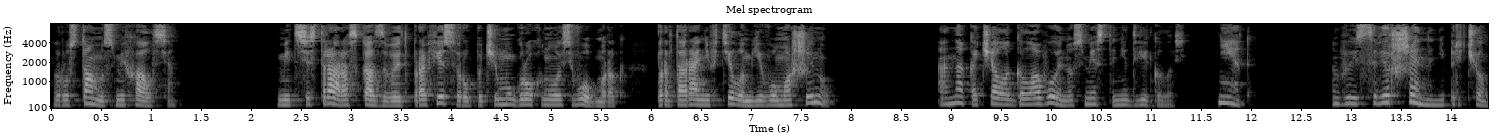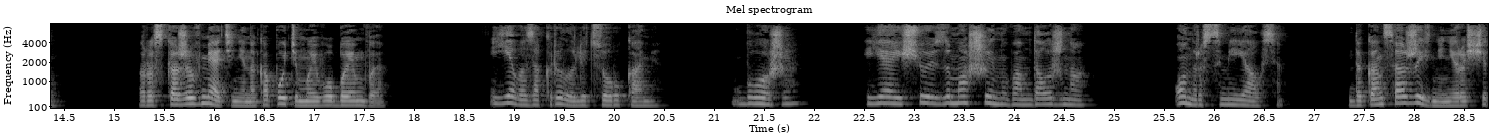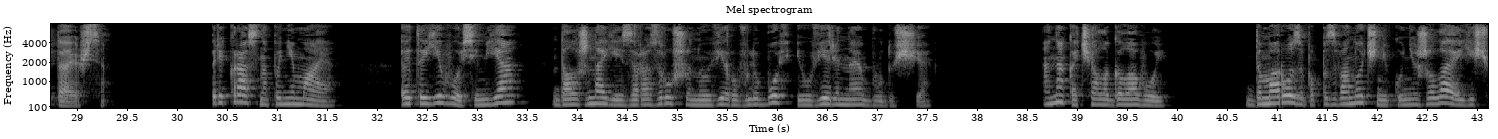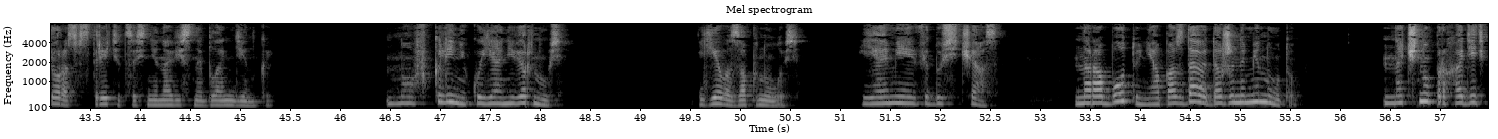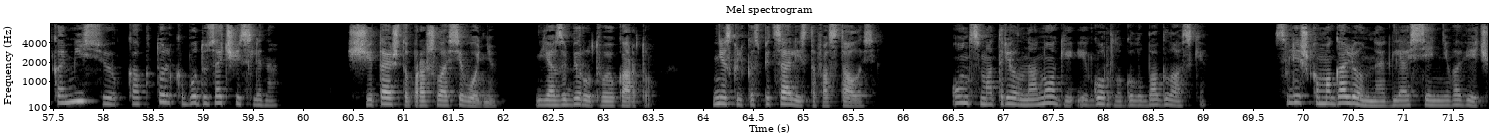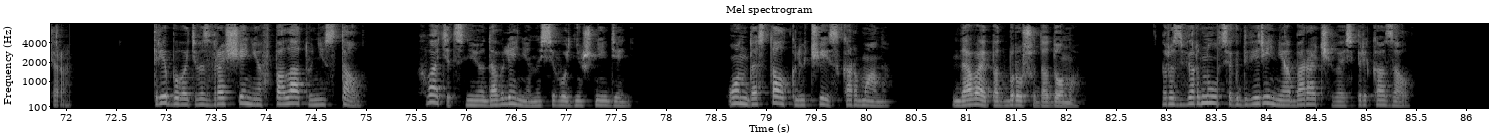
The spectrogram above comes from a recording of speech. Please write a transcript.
Рустам усмехался. Медсестра рассказывает профессору, почему грохнулась в обморок, протаранив телом его машину. Она качала головой, но с места не двигалась. «Нет, вы совершенно ни при чем». «Расскажи вмятине на капоте моего БМВ». Ева закрыла лицо руками. «Боже, я еще и за машину вам должна». Он рассмеялся. «До конца жизни не рассчитаешься» прекрасно понимая, это его семья должна ей за разрушенную веру в любовь и уверенное будущее. Она качала головой, до мороза по позвоночнику, не желая еще раз встретиться с ненавистной блондинкой. «Но в клинику я не вернусь». Ева запнулась. «Я имею в виду сейчас. На работу не опоздаю даже на минуту. Начну проходить комиссию, как только буду зачислена». Считай, что прошла сегодня. Я заберу твою карту. Несколько специалистов осталось. Он смотрел на ноги и горло голубоглазки. Слишком оголенная для осеннего вечера. Требовать возвращения в палату не стал. Хватит с нее давления на сегодняшний день. Он достал ключи из кармана. «Давай подброшу до дома». Развернулся к двери, не оборачиваясь, приказал.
